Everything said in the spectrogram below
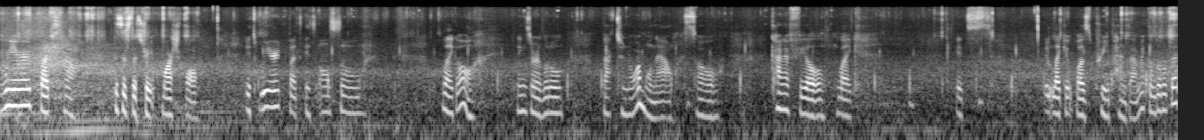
weird, but no, this is the street, Marsh Marshall. It's weird, but it's also like, oh, things are a little back to normal now. So, kind of feel like it's it, like it was pre-pandemic a little bit.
